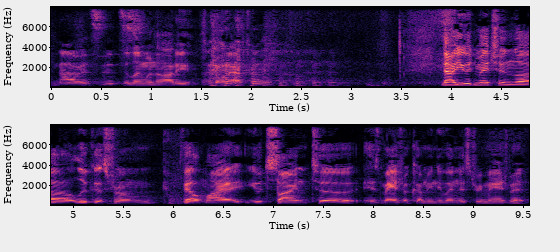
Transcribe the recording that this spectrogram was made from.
no, it's it's Illuminati is coming after him. Now you had mentioned uh, Lukas from Veil Maya. You had signed to his management company, New Industry Management,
